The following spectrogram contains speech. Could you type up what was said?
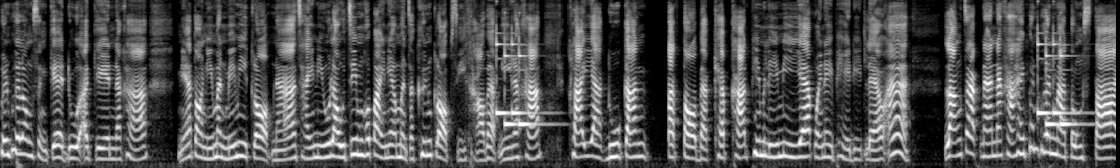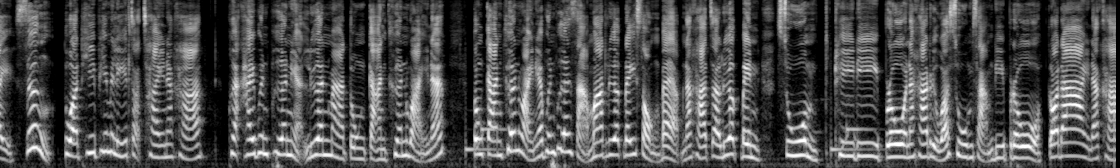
เพื่อนๆลองสังเกตดูอเกนนะคะเนี่ยตอนนี้มันไม่มีกรอบนะ ใช้นิ้วเราจิ้มเข้าไปเนี่ยมันจะขึ้นกรอบสีขาวแบบนี้นะคะ ใครอยากดูการตัดต่อแบบแคปคัทพี่มะลิมีแยกไว้ในเพดิตแล้วอะหลังจากนั้นนะคะให้เพื่อนๆมาตรงสไตล์ ซึ่งตัวที่พี่มะลิจะใช้นะคะ เพื่อให้เพื่อนๆเนี่ยเลื่อนมาตรงการเคลื่อนไหวนะตรงการเคลื่อนไหวเนี่ยเพื่อนๆ สามารถเลือกได้ 2 แบบนะคะ จะเลือกเป็น Zoom 3D Pro นะคะ หรือว่า Zoom 3D Pro ก็ได้นะคะ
